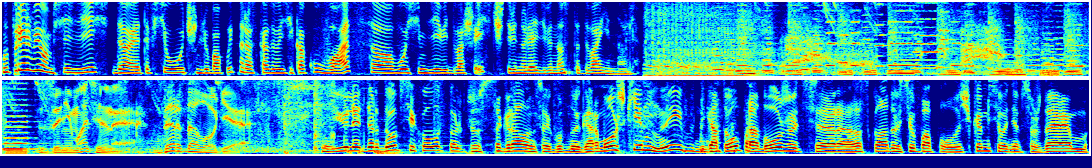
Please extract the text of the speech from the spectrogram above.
Мы прервемся здесь. Да, это все очень любопытно. Рассказывайте, как у вас. А, 8926 400 92 и 0. Занимательная дердология. Юлия Дердо, психолог, только что сыграла на своей губной гармошке. Ну и готова продолжить э, раскладывать все по полочкам. Сегодня обсуждаем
